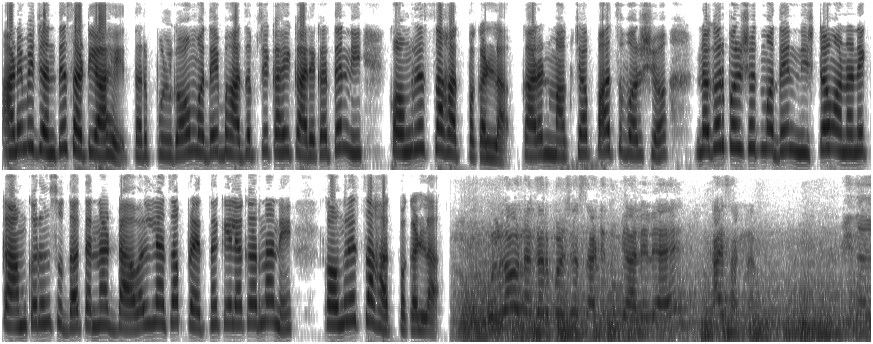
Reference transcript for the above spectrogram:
आणि मी जनतेसाठी आहे. तर पुलगावमध्ये भाजपचे काही कार्यकर्त्यांनी काँग्रेसचा हात पकडला. कारण मागच्या पाच वर्ष नगर परिषदमध्ये निष्ठावानाने काम करून सुद्धा त्यांना डावलण्याचा प्रयत्न केल्या कारणाने काँग्रेसचा हात पकडला. पुलगाव नगर परिषदसाठी तुम्ही आलेले आहे. काय सांगणार? विनय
